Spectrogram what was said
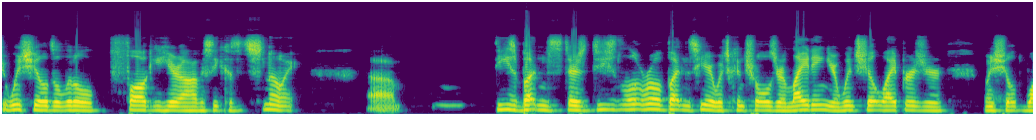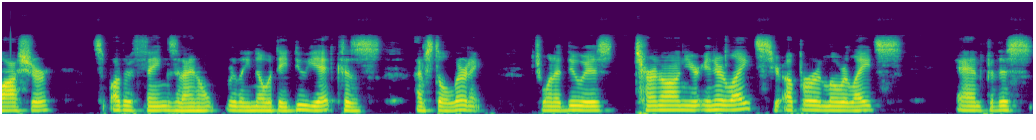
Your windshield's a little foggy here, obviously, because it's snowing. Um, these buttons, there's these little row of buttons here which controls your lighting, your windshield wipers, your windshield washer, some other things that I don't really know what they do yet because I'm still learning. What you want to do is turn on your inner lights, your upper and lower lights, and for this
